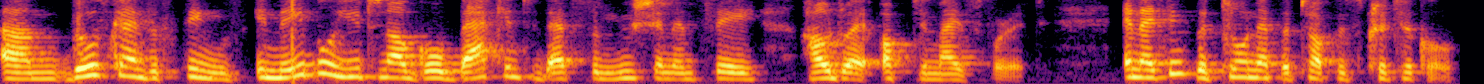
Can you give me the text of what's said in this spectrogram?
Um, those kinds of things enable you to now go back into that solution and say, how do I optimize for it? And I think the tone at the top is critical.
